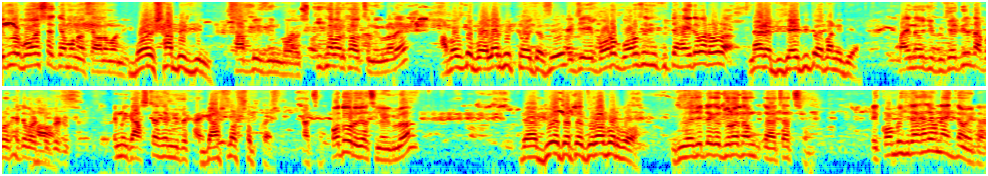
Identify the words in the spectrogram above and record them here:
এগুলোর বয়স কেমন আছে আনুমানিক? বয়স ছাব্বিশ দিন। ছাব্বিশ দিন বয়স। কি খাবার খাওয়াচ্ছেন এগুলোরে? আবার তো ব্রয়লার পিট খাওয়াইতেছি। এই যে বড় বড় সাইজের ফিটটা খাইতে পারে ওরা? না এটা ভিজাই দিতে পানি দিয়া। ওই যে ভিজাই দিলে তারপর খাইতে পারে হ্যাঁ। এমনি গাছটা এমনিতে খায়। গাছ সব খায়। আচ্ছা কত করে যাচ্ছেন এগুলো? দুই হাজার টাকা জোড়া পড়ব দুই হাজার টাকা জোড়া দাম চাচ্ছেন। এই কম বেশি রাখা যাবে না একদম এটা?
